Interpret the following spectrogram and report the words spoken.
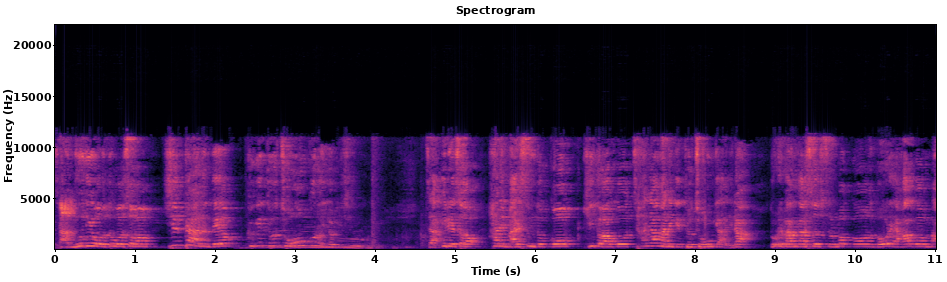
자 눈이 어두워서 실패하는데요. 그게 더 좋은 거로 여기시는 거예요. 자 이래서 하나님 말씀 듣고 기도하고 찬양하는 게 더 좋은 게 아니라 노래방 가서 술 먹고 노래하고 막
